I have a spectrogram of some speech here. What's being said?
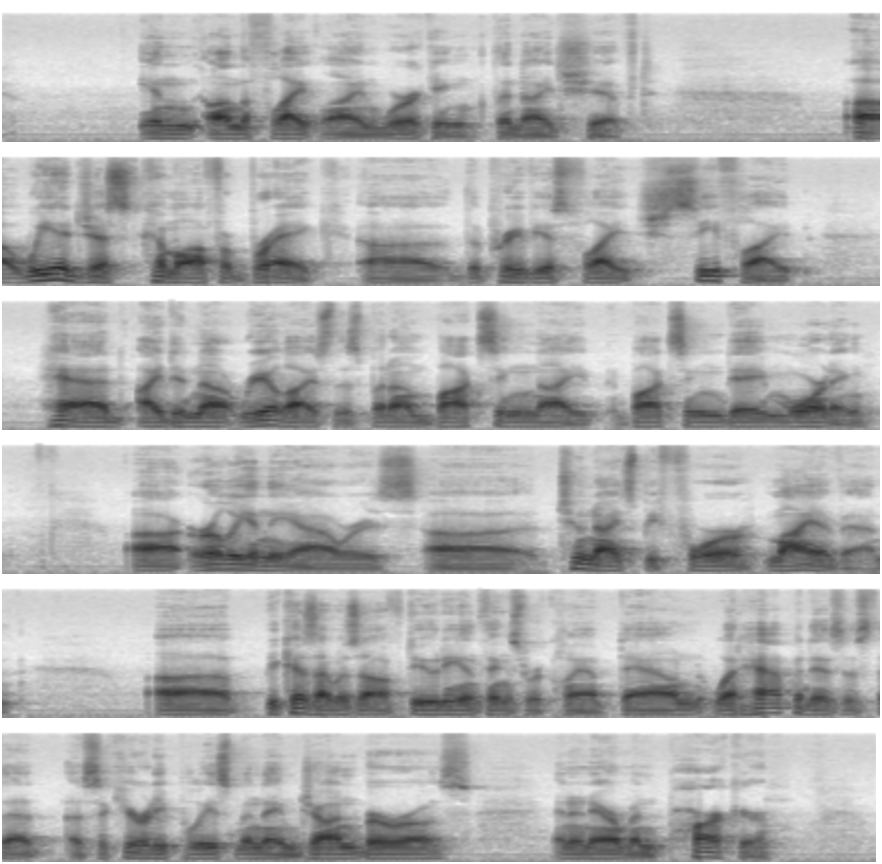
in on the flight line working the night shift. Uh, we had just come off a break. Uh, the previous flight, C flight, had, I did not realize this, but on Boxing night, Boxing Day morning, uh, early in the hours, uh, two nights before my event, uh, because I was off duty and things were clamped down, what happened is, is that a security policeman named John Burroughs and an airman Parker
